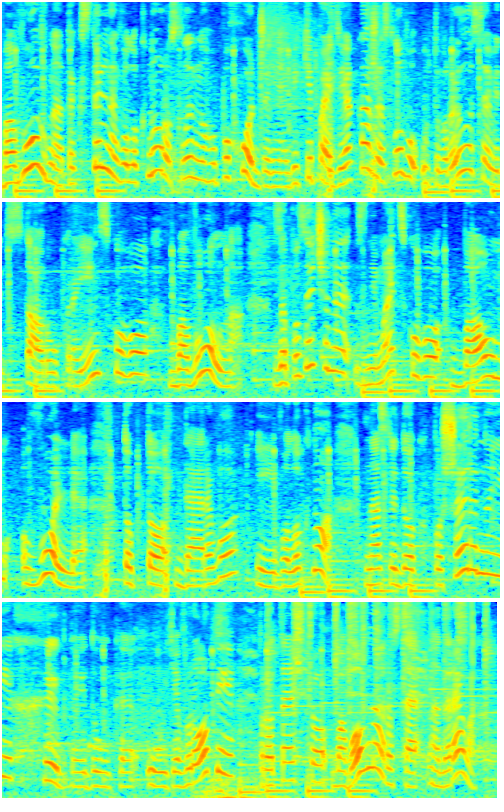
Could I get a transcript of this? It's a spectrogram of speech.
Бавовна текстильне волокно рослинного походження. Вікіпедія каже, слово утворилося від староукраїнського баволна, запозичене з німецького баумволле, тобто дерево і волокно, внаслідок поширеної хибної думки у Європі про те, що бавовна росте на деревах.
